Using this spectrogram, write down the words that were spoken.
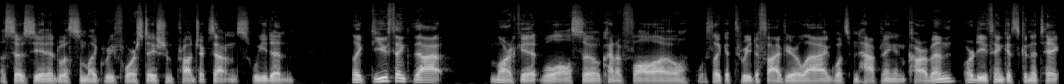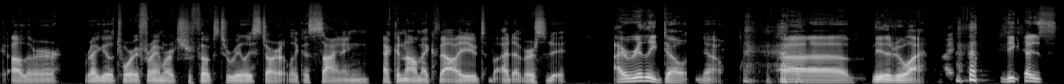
associated with some like reforestation projects out in Sweden. Like, do you think that market will also kind of follow with like a three to five year lag what's been happening in carbon? Or do you think it's going to take other regulatory frameworks for folks to really start like assigning economic value to biodiversity? I really don't know. um, Neither do I. because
